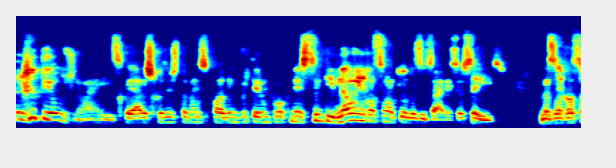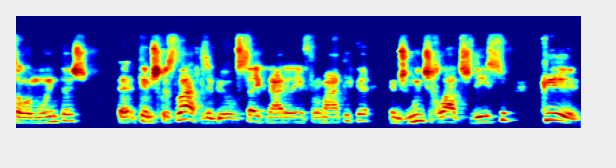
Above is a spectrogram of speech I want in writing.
retê-los, não é? E se calhar as coisas também se podem inverter um pouco nesse sentido, não em relação a todas as áreas, eu sei isso, mas em relação a muitas, uh, temos que acelerar. Por exemplo, eu sei que na área da informática temos muitos relatos disso, que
